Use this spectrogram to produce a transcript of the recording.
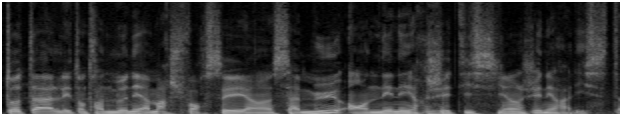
Total est en train de mener à marche forcée hein, sa mue en énergéticien généraliste.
